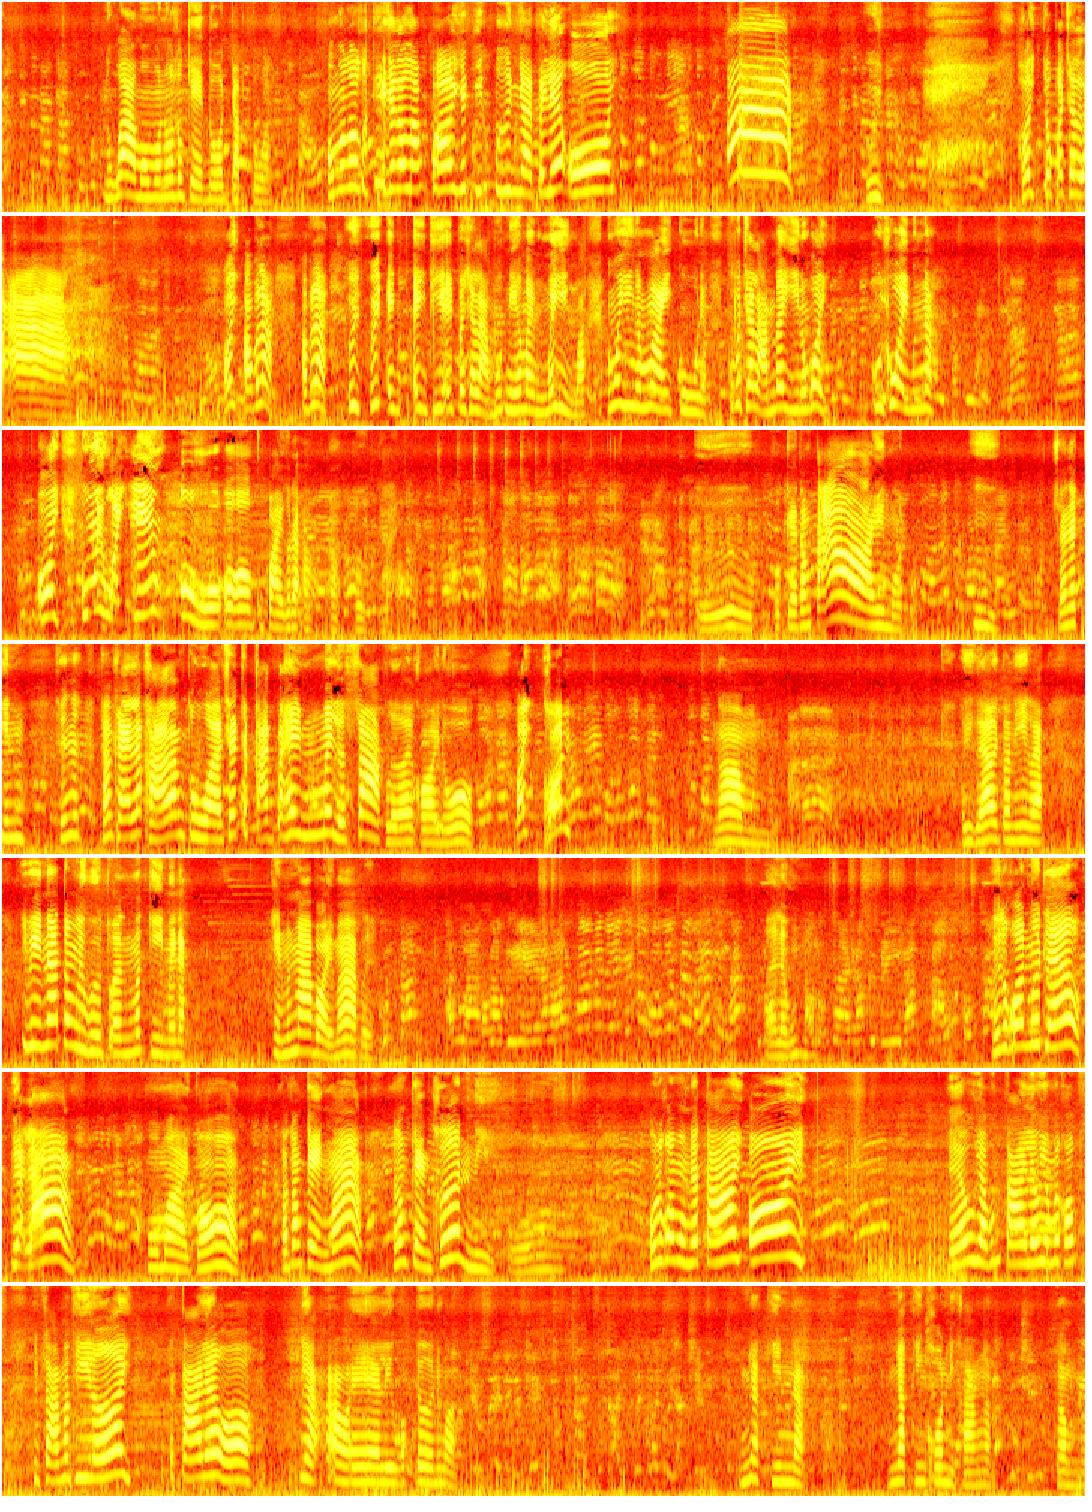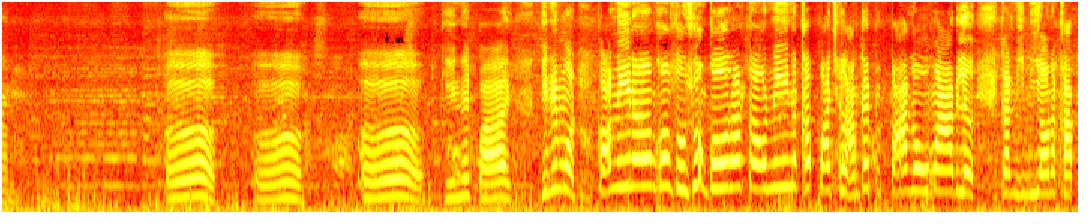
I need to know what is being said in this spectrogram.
นึกว่าโมโมโนสเกตโดนจับตัวโมโมโนสเกตจะกำลังไปฉันยิงปืนใหญ่ไปแล้วโอ้ยอ้าเฮ้ยเฮ้ยเจ้าปลาฉลา ฮ้ยเอาไปละเอาไปละเฮ้ยเฮ้ยไอไอทีไอปลาฉลามพวกนี้ทำไมมึงไม่ยิงวะมึงไม่ยิงทำไมกูเนี่ยกูปลาฉลามได้ยีนะเว้ยกูช่วยมึงนะโอ้ยกูไม่ไหวแล้วโอ้โหโอ้โอ้กูไปก็ได้อะอะเออได้เออพวกแกต้องตายให้หมดอือฉันจะกิน ฉันทั้งแขนและขาทั้งตัว ฉันจะกัดไปให้ไม่เหลือซากเลย คอยดูไอ้คนงามอีกแล้วไอ้ตัวนี้อีกแล้วอีพีหน้าต้องรีวิวตัวเมื่อกี้ไหมเนี่ย เห็นมันมาบ่อยมากเลยไปแล้วเฮ้ยทุกคนมืดแล้ว เปลี่ยนร่าง อ้ my god เราต้องเก่งมาก เราต้องเก่งขึ้นนี่ โอ้โอ้ทุกคนผมจะตาย โอ้ยเร็วอย่าเพิ่งตายเร็วยังไม่ครบ13นาทีเลย จะตายแล้วเหรอเนี่ยอ้าวแอร์เฮลิคอปเตอร์นี่หว่าผมอยากกินอะผมอยากกินคนอีกครั้งอะงำงำเออ เออ เออ กินให้ไป กินให้หมด ตอนนี้นะเข้าสู่ช่วงโกรัสตอนนี้นะครับปลาฉลามใกล้เป็นปลาโลมาไปเลย กันทีเดียวนะครับ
